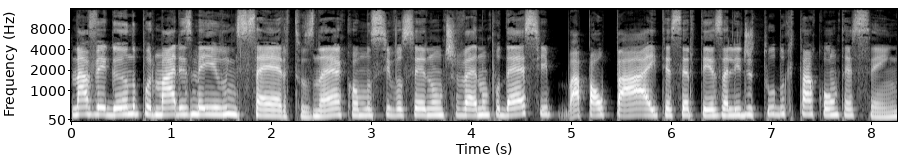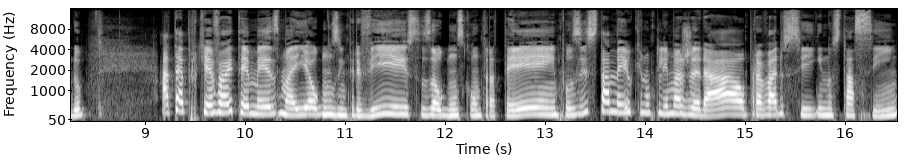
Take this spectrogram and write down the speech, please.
navegando por mares meio incertos, né? Como se você não tiver, não pudesse apalpar e ter certeza ali de tudo que está acontecendo. Até porque vai ter mesmo aí alguns imprevistos, alguns contratempos. Isso está meio que no clima geral, para vários signos tá assim.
